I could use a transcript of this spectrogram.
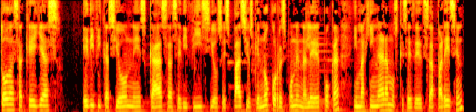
todas aquellas edificaciones, casas, edificios, espacios que no corresponden a la época, imagináramos que se desaparecen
